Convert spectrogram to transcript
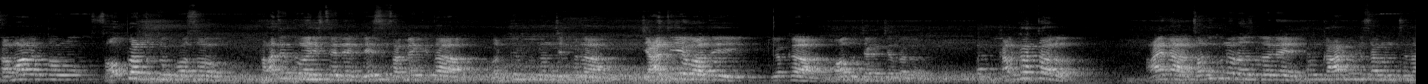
సమానత్వం సౌభ్రాతృత్వం కోసం ప్రాతినిధ్యం వహిస్తేనే దేశ సమైక్యత వర్తింటుందని చెప్పిన జాతీయవాది యొక్క బాబు జగచంద్ర గారు. కలకత్తాలో ఆయన చదువుకున్న రోజుల్లోనే కార్మికులకు సంబంధించిన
